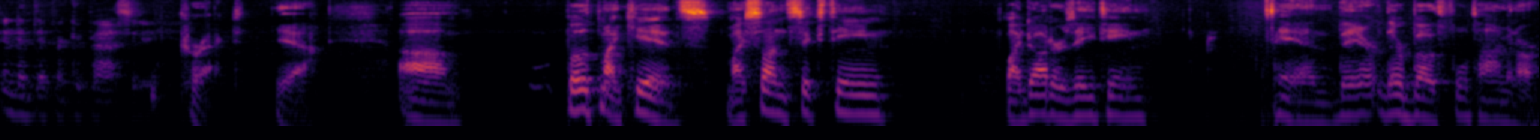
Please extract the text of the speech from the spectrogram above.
in a different capacity. Correct. Yeah. Um, both my kids, my son's 16, my daughter's 18, and they're they're both full time in our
